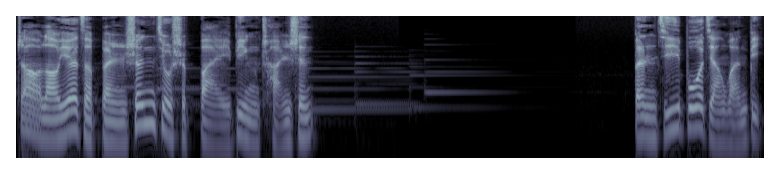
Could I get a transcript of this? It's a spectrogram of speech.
赵老爷子本身就是百病缠身。本集播讲完毕。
